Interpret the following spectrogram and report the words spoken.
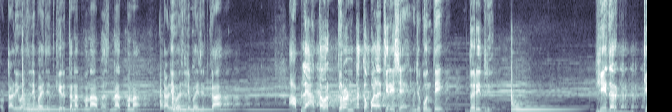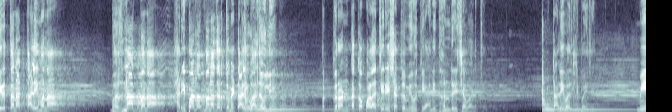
अहो टाळी वाजली पाहिजेत. कीर्तनात म्हणा भजनात म्हणा. टाळी वाजली पाहिजेत का? आपल्या हातावर करंट कपाळाची रेषा आहे. म्हणजे कोणती? दरिद्री. ही जर कीर्तनात टाळी म्हणा भजनात म्हणा हरिपाठात म्हणा जर तुम्ही टाळी वाजवली तर करंट कपाळाची रेषा कमी होते आणि धन रेषा वाढते. टाळी वाजली पाहिजे मी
